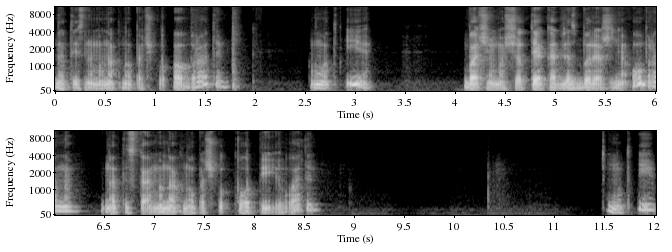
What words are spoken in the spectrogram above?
натиснемо на кнопочку Обрати. От, і бачимо, що тека для збереження обрана. Натискаємо на кнопочку Копіювати. От, і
